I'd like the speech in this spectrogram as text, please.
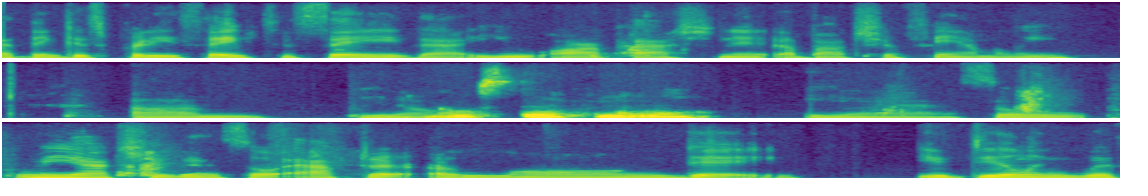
I think it's pretty safe to say that you are passionate about your family. Um, you know, most definitely. Yeah. So let me ask you this. So after a long day, you're dealing with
